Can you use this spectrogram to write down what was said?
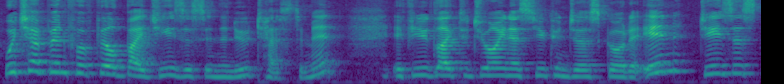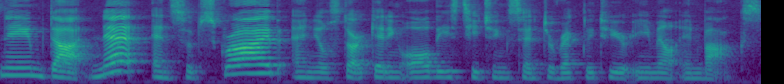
which have been fulfilled by Jesus in the New Testament. If you'd like to join us, you can just go to injesusname.net and subscribe, and you'll start getting all these teachings sent directly to your email inbox.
